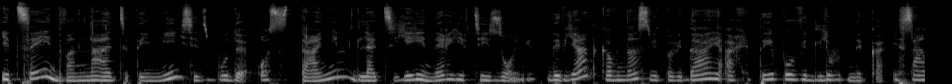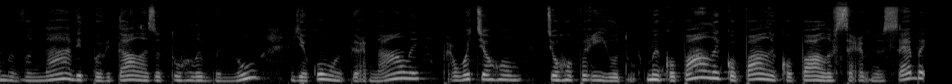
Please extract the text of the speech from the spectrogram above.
І цей 12-й місяць буде останнім для цієї енергії в цій зоні. Дев'ятка в нас відповідає архетипу відлюдника, і саме вона відповідала за ту глибину, в яку ми пірнали протягом your home. Цього періоду. Ми копали, копали, копали всередину себе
